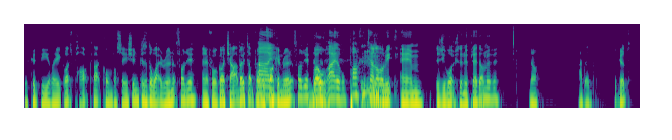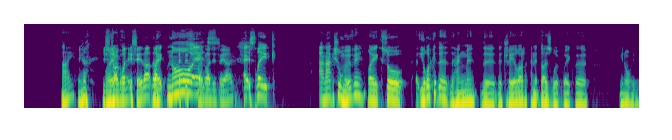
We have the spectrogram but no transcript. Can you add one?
we could be like, let's park that conversation because I don't want to ruin it for you. And if we're going to chat about it, I'd probably Aye. fucking ruin it for you. Well, I will park it to another week. Um, did you watch the new Predator movie? no, I did. is it good? Aye. Yeah, you're Like- struggling to say that, though. Like no, struggling to it's, say aye. it's like an actual movie. Like so, you look at the the hangman, the the trailer, and it does look like the, you know, you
